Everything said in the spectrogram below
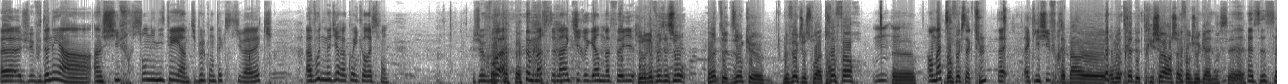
euh, je vais vous donner un, un chiffre, son unité et un petit peu le contexte qui va avec. À vous de me dire à quoi il correspond. Je vois Marcelin qui regarde ma feuille. J'ai une réflexion. En fait, euh, disons que le fait que je sois trop fort Mm, mm. euh, En maths dans Flex Actu, Ouais, avec les chiffres. eh ben, euh, on me traite de tricheur à chaque fois que je gagne. C'est ça.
